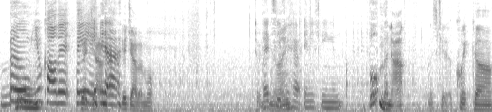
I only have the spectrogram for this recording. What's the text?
Boom. Boom. You called it. Good job. Yeah. Good job, Amor. Let's see if we have anything. Boom, Monop. Let's get a quick, uh,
